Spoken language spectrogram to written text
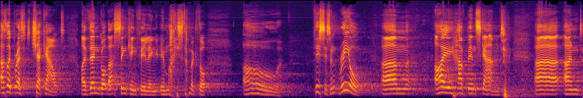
as I pressed checkout, I then got that sinking feeling in my stomach, thought, oh, this isn't real. Um, I have been scammed. Uh, and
